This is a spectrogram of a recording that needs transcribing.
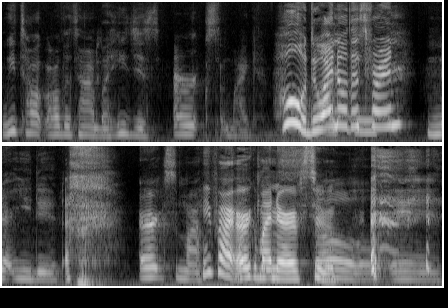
we talk all the time, but he just irks my. Who? Do I know this friend? No, you do. irks my. He probably irk my nerves, too. and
